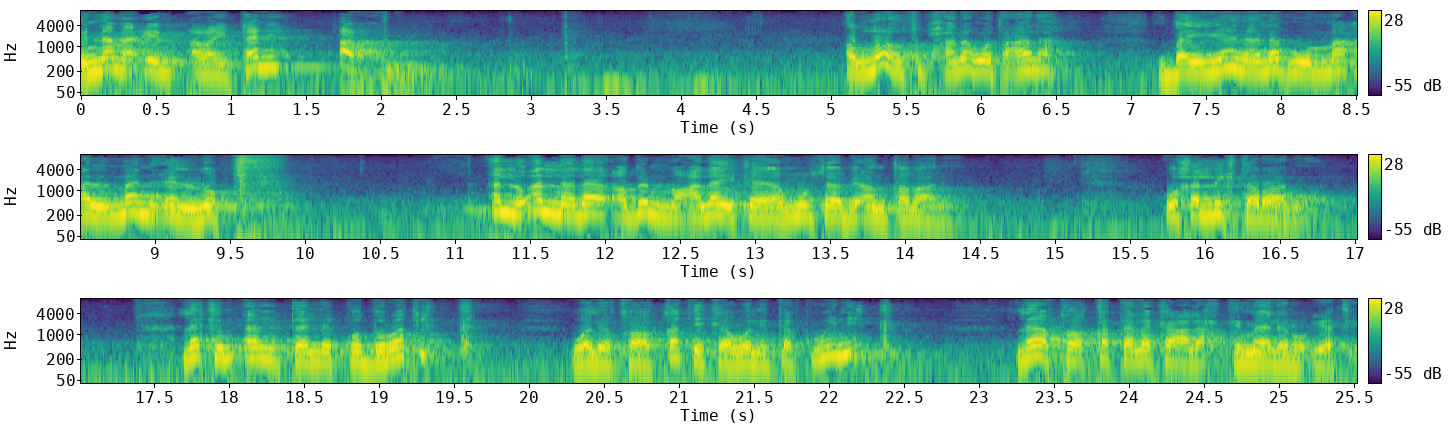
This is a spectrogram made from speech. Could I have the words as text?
إنما إن أريتني أراك الله سبحانه وتعالى بين له مع المنع اللطف. قال له أنا لا أضن عليك يا موسى بأن تراني. وخليك تراني. لكن أنت لقدرتك ولطاقتك ولتكوينك لا طاقة لك على احتمال رؤيتي.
